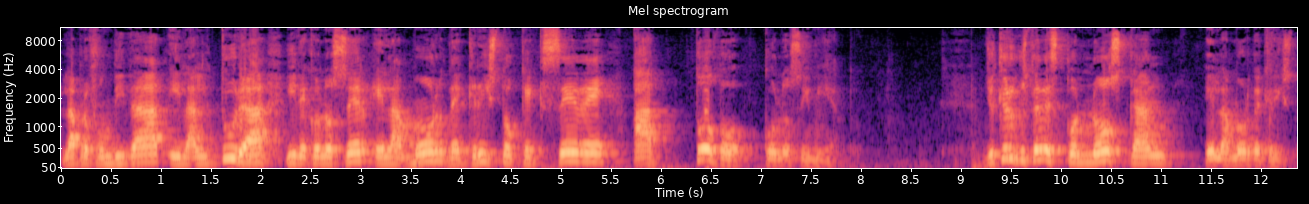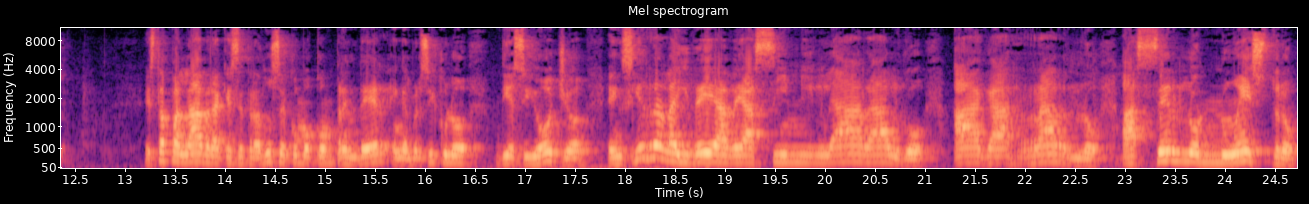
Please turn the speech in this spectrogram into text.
la profundidad y la altura, y de conocer el amor de Cristo que excede a todo conocimiento. Yo quiero que ustedes conozcan el amor de Cristo. Esta palabra que se traduce como comprender en el versículo 18 encierra la idea de asimilar algo, agarrarlo, hacerlo nuestro,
